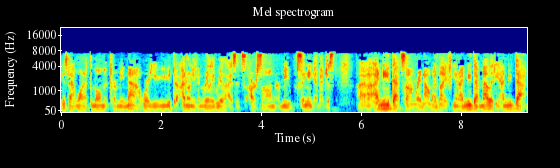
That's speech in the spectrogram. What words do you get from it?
is that one at the moment for me now where you, you I don't even really realize it's our song or me singing it. I just, I, I need that song right now in my life. You know, I need that melody. I need that,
